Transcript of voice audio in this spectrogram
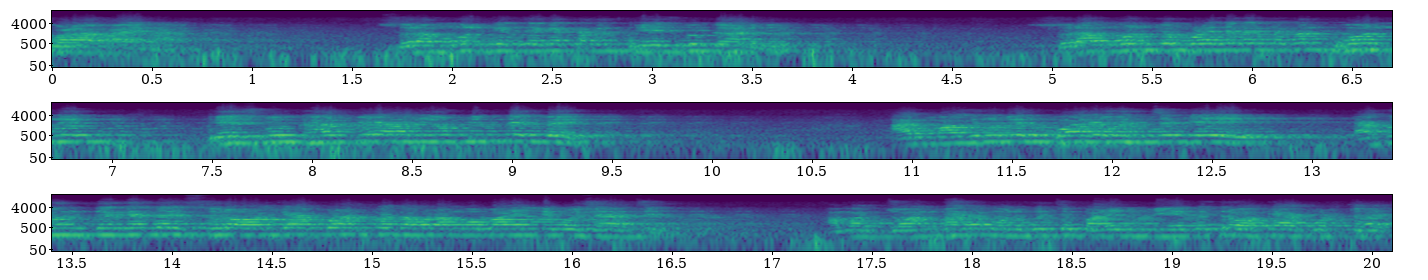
পড়া হয় না। সূরা মুলকের জায়গায় তখন ফেসবুক ঘাঁটবে। সূরা মুলকে পড়া জায়গায় তখন ফোন নেই ফেসবুক ঘাঁটবে আর ইউটিউব দেখবে। আর মাগরিবের পরে হচ্ছে কি? এখন দেখা যায় সূরা ওয়াকিয়া পড়ার কথা ওরা মোবাইল নিয়ে বসে আছে। আমার জন ভাইরা মনে করছে বাড়ির মেয়েদের ওয়াকিয়া পড়তে হয়।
